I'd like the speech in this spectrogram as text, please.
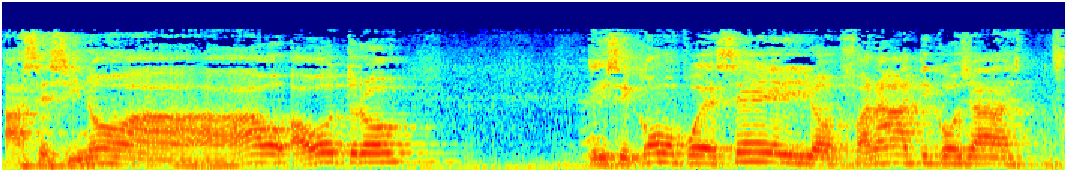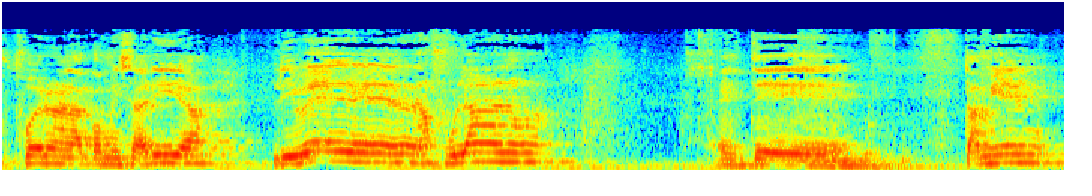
asesinó a, otro Y dice, ¿cómo puede ser? Y los fanáticos ya fueron a la comisaría, liberen a fulano. Este, también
